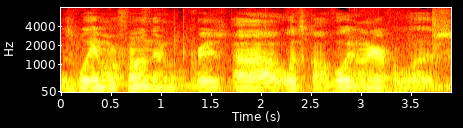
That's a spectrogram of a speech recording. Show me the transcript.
It's way more fun than uh, what's called Void Hunter ever was.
